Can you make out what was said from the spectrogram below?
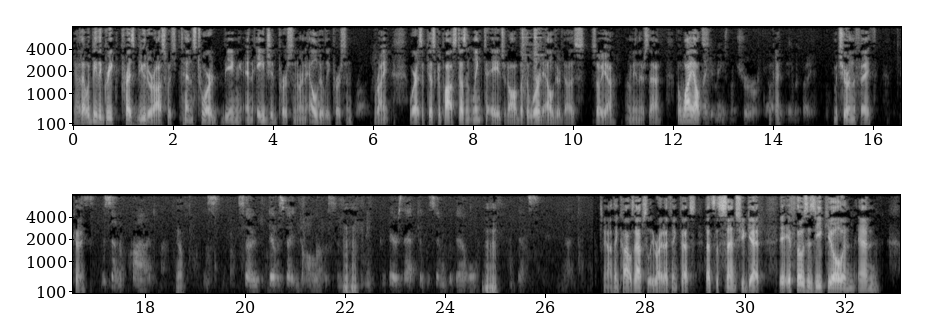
Yeah, that would be the Greek presbyteros, which tends toward being an aged person or an elderly person, right? Whereas episkopos doesn't link to age at all, but the word elder does. So yeah, I mean, there's that. But why else? I think it means mature. Uh, okay. In the faith. Mature in the faith. Okay. The sin of pride. Yeah. Is so devastating to all of us, and mm-hmm. when he compares that to the sin of the devil, mm-hmm. Yeah, I think Kyle's absolutely right. I think that's that's the sense you get. If those Ezekiel and and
